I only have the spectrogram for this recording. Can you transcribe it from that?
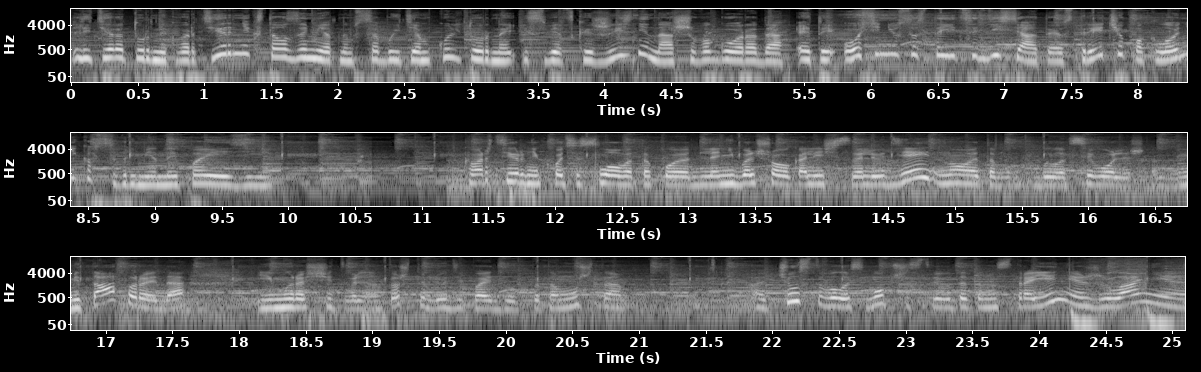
«Литературный квартирник» стал заметным событием культурной и светской жизни нашего города. Этой осенью состоится десятая встреча поклонников современной поэзии. Квартирник, хоть и слово такое для небольшого количества людей, но это было всего лишь как бы метафорой, да, и мы рассчитывали на то, что люди пойдут, потому что а, чувствовалось в обществе вот это настроение, желание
